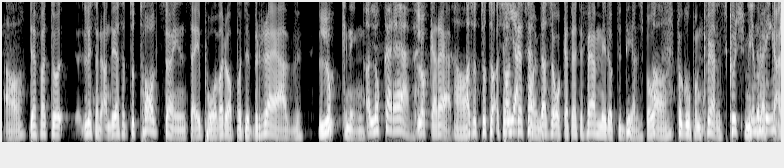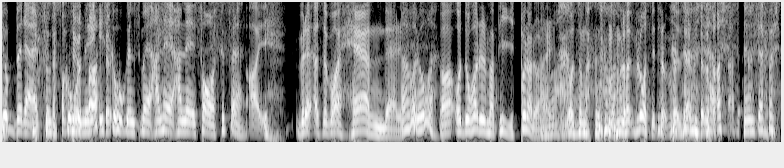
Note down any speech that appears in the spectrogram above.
Ja. Därför att då, lyssna nu, Andreas har totalt snöat in sig på vadå? På typ rävlockning. Ja, locka räv. Locka räv. Ja. Alltså total, så han ska sätta sig och åka 35 mil upp till Delsbo Ja. för att gå på en kvällskurs mitt Ja, i men det är en veckan. gubbe där från Skåne i skogen som är, han är, han är facit för det här. Aj. Alltså vad händer? Ja, vadå? Ja, och då har du de här piporna då, där, och som, som man blå- blåser på. Nej, men så här, nej, så här, först,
